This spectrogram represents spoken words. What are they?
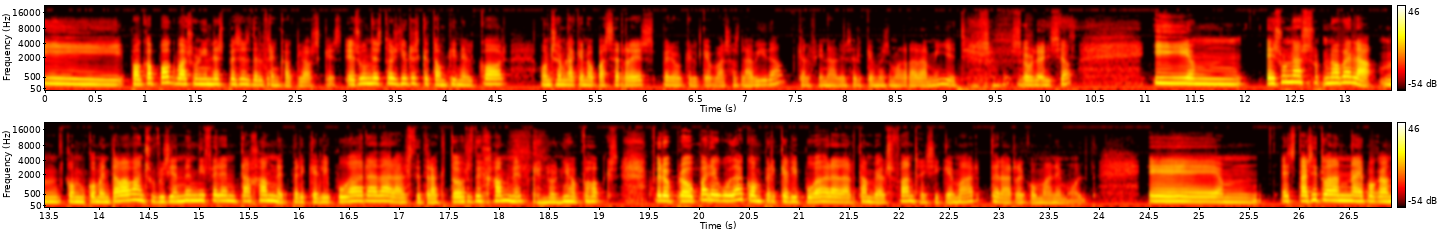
I a poc a poc vas unint les peces del trencaclosques. És un d'estos llibres que t'omplin el cor, on sembla que no passa res, però que el que passa és la vida, que al final és el que més m'agrada a mi llegir sobre, això. I um, és una novel·la, mm, com comentava abans, suficientment diferent a Hamnet perquè li pugui agradar als detractors de Hamnet, que no n'hi ha pocs, però prou pareguda com perquè li pugui agradar també als fans, així que Mar te la recomane molt. Eh, està situada en una època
